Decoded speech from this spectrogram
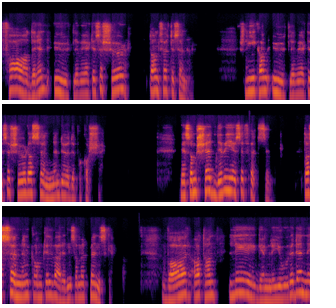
Faderen utleverte seg sjøl da han fødte sønnen, slik han utleverte seg sjøl da sønnen døde på korset. Det som skjedde ved Jesu fødsel, da sønnen kom til verden som et menneske, var at han legemliggjorde denne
